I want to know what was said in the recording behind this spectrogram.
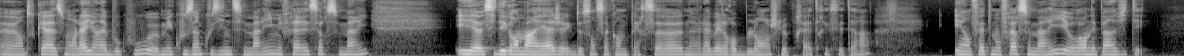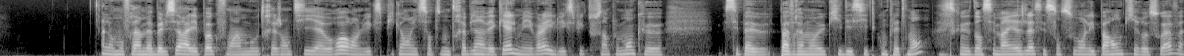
Euh, en tout cas, à ce moment-là, il y en a beaucoup. Euh, mes cousins, cousines se marient, mes frères et sœurs se marient. Et c'est des grands mariages avec 250 personnes, la belle robe blanche, le prêtre, etc. Et en fait, mon frère se marie et Aurore n'est pas invitée. Alors mon frère et ma belle-sœur à l'époque font un mot très gentil à Aurore en lui expliquant, ils s'entendent très bien avec elle, mais voilà, il lui explique tout simplement que c'est pas, pas vraiment eux qui décident complètement, parce que dans ces mariages-là, ce sont souvent les parents qui reçoivent.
